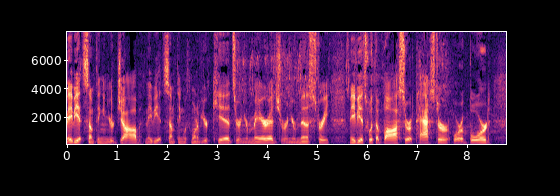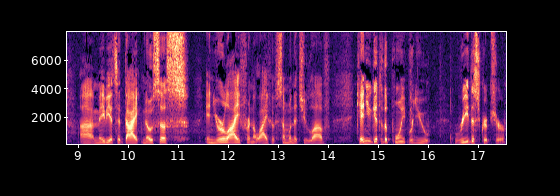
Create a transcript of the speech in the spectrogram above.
Maybe it's something in your job. Maybe it's something with one of your kids or in your marriage or in your ministry. Maybe it's with a boss or a pastor or a board. Uh, maybe it's a diagnosis in your life or in the life of someone that you love. Can you get to the point where you read the scripture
